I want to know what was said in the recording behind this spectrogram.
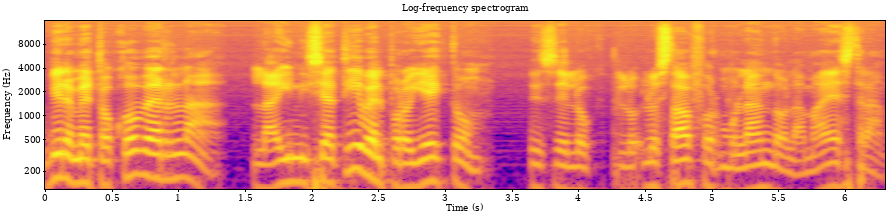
mire, me tocó ver la, la iniciativa, el proyecto desde lo, lo, estaba formulando la maestra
